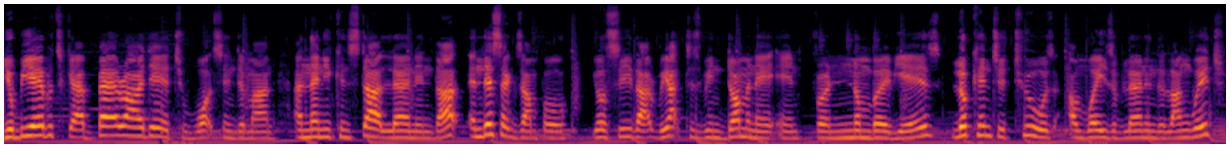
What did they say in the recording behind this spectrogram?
you'll be able to get a better idea to what's in demand and then you can start learning that. In this example, you'll see that React has been dominating for a number of years. Look into tools and ways of learning the language.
